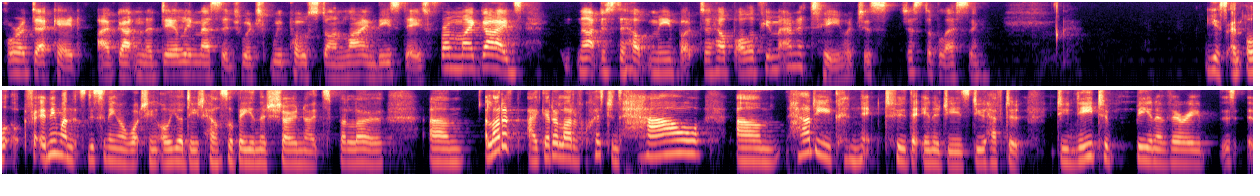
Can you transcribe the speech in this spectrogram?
for a decade, I've gotten a daily message, which we post online these days from my guides, not just to help me, but to help all of humanity, which is just a blessing. Yes, and all, for anyone that's listening or watching, all your details will be in the show notes below. Um, a lot of I get a lot of questions. How um, how do you connect to the energies? Do you have to? Do you need to be in a very uh,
